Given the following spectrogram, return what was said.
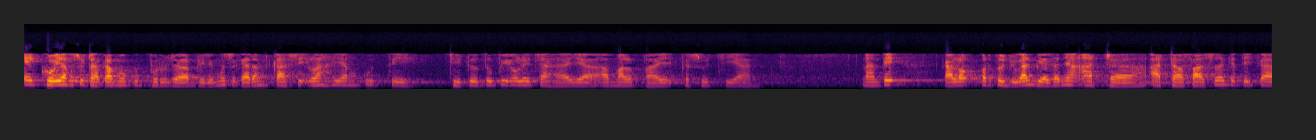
Ego yang sudah kamu kubur dalam dirimu sekarang kasihlah yang putih. Ditutupi oleh cahaya, amal baik, kesucian. Nanti kalau pertunjukan biasanya ada ada fase ketika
